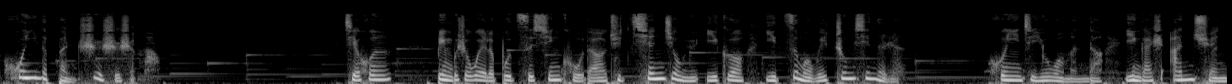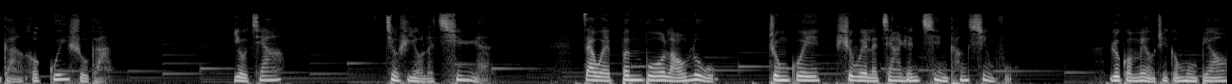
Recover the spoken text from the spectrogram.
婚姻的本质是什么？结婚，并不是为了不辞辛苦的去迁就于一个以自我为中心的人。婚姻给予我们的应该是安全感和归属感。有家，就是有了亲人，在外奔波劳碌，终归是为了家人健康幸福。如果没有这个目标，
